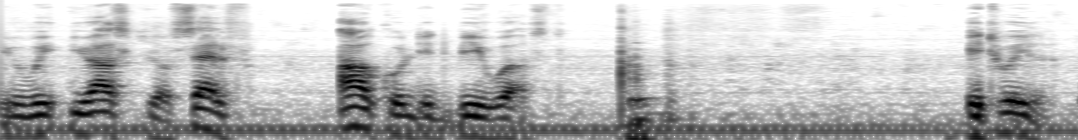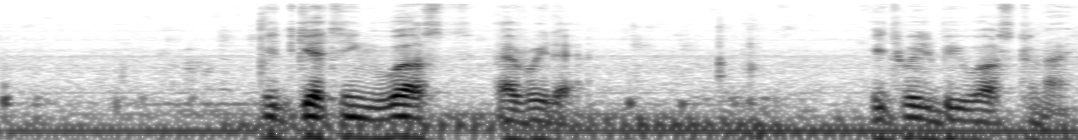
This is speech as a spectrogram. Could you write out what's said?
you you ask yourself, how could it be worse? It will. It's getting worse every day. It will be worse tonight.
